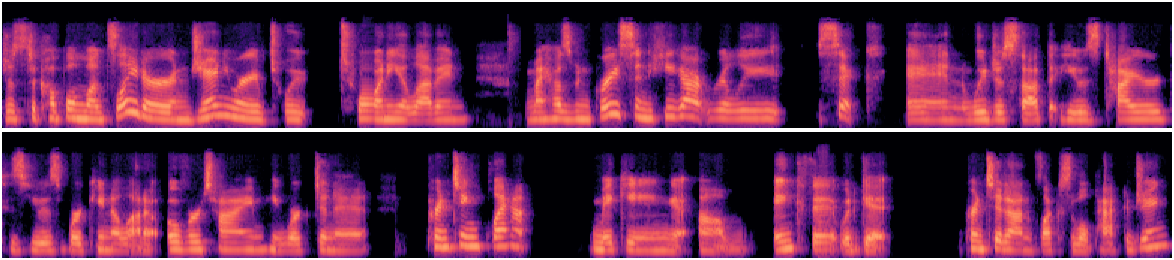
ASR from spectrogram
just a couple months later, in January of 2011, my husband Grayson, he got really sick and we just thought that he was tired because he was working a lot of overtime. He worked in a printing plant making um, ink that would get printed on flexible packaging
